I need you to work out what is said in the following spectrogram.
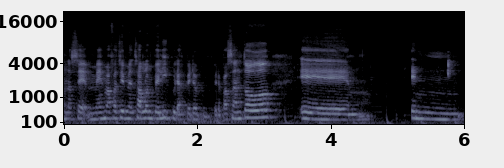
no sé, me es más fácil pensarlo en películas, pero, pero pasa en todo, eh, en,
